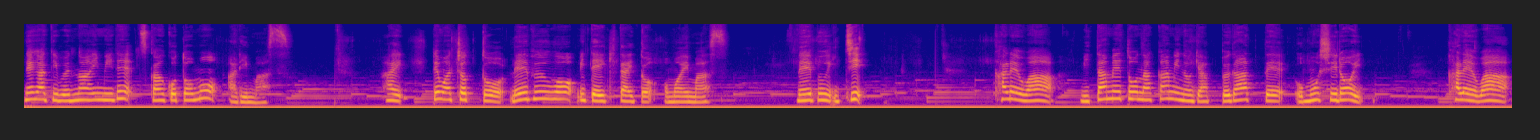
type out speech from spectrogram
ネガティブな意味で使うこともあります。はい。ではちょっと例文を見ていきたいと思います。例文1。彼は見た目と中身のギャップがあって面白い。彼は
